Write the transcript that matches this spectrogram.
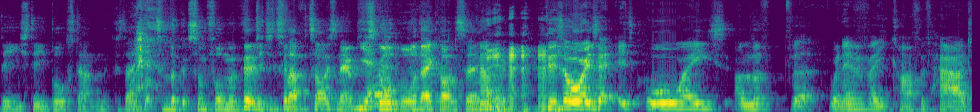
the Steve Bull stand because they get to look at some form of digital advertising now. Yeah. the scoreboard, they can't see. No, because it's always it's always I love that whenever they kind of have had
